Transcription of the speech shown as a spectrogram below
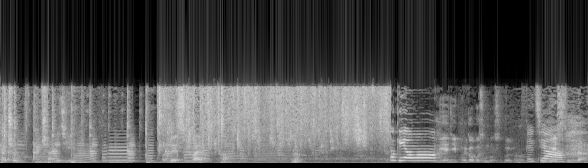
탈출 탈출 안 되지 어때 스파야 스파 응? 더 귀여워. 우리 애지 벌거벗은 모습을 애지야. 공개했습니다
